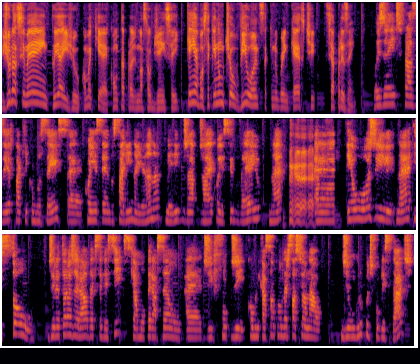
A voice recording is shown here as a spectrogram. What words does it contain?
Ju Nascimento. E aí, Ju, como é que é? Conta pra nossa audiência aí. Quem é você? Quem não te ouviu antes aqui no Braincast, se apresenta. Oi, gente, prazer estar aqui com vocês, é, conhecendo Sarina e Ana. Merigo já, já é conhecido, velho, né? é, eu hoje né, estou diretora-geral da FCB6, que é uma operação é, de, de comunicação conversacional de um grupo de publicidade.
